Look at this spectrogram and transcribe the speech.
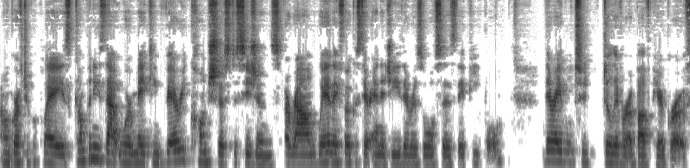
on Growth Triple plays, companies that were making very conscious decisions around where they focus their energy, their resources, their people. They're able to deliver above peer growth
